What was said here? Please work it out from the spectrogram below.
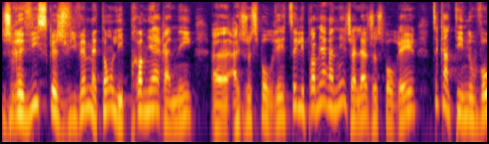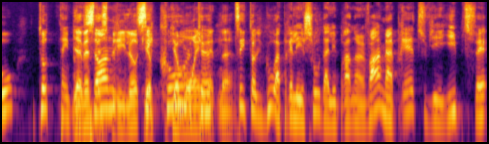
je revis ce que je vivais, mettons, les premières années euh, à Juste pour rire. Tu sais, les premières années, j'allais à Juste pour rire. Tu sais, quand t'es nouveau, tout t'impressionne. Il y avait cet esprit-là qu'il y a- C'est cool a moins que, maintenant. Tu sais, t'as le goût après les shows d'aller prendre un verre, mais après, tu vieillis puis tu fais,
